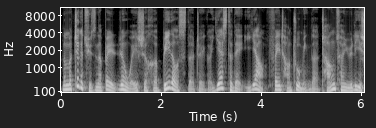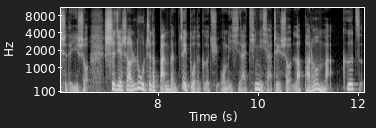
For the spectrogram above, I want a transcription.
那么这个曲子呢，被认为是和 Beatles 的这个《Yesterday》一样非常著名的、长存于历史的一首世界上录制的版本最多的歌曲。我们一起来听一下这首《La Paloma》鸽子。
